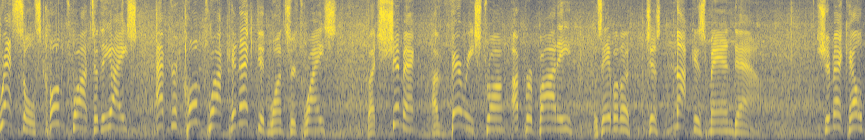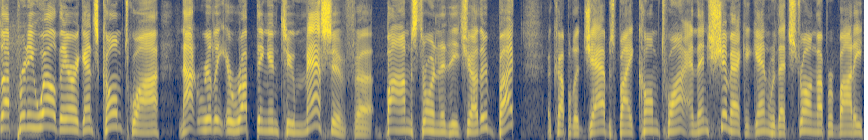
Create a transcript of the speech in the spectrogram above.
wrestles Comtois to the ice after Comtois connected once or twice. But Simek, a very strong upper body, was able to just knock his man down. Simek held up pretty well there against Comtois, not really erupting into massive uh, bombs thrown at each other, but a couple of jabs by Comtois, and then Simek again with that strong upper body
